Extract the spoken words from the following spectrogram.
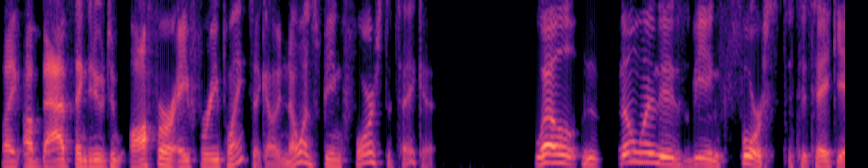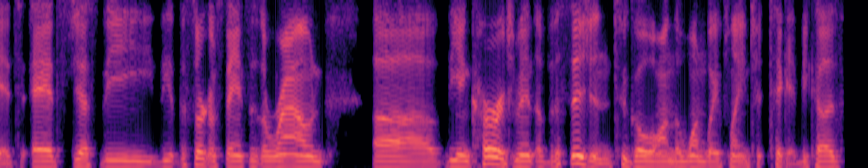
like a bad thing to do to offer a free plane ticket? Like, no one's being forced to take it. Well, no one is being forced to take it. It's just the the, the circumstances around uh, the encouragement of the decision to go on the one way plane t- ticket because.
